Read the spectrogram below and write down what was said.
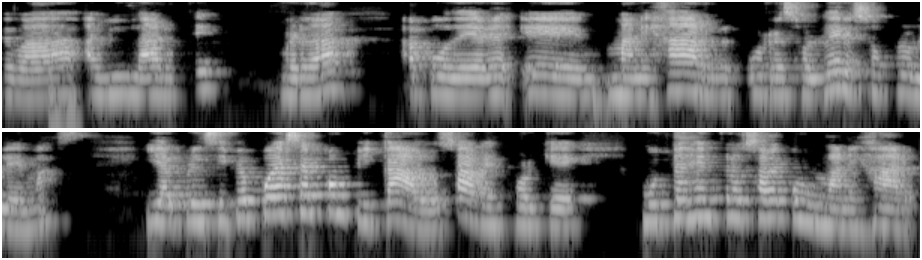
que va a ayudarte, ¿verdad? A poder eh, manejar o resolver esos problemas. Y al principio puede ser complicado, ¿sabes? Porque mucha gente no sabe cómo manejar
